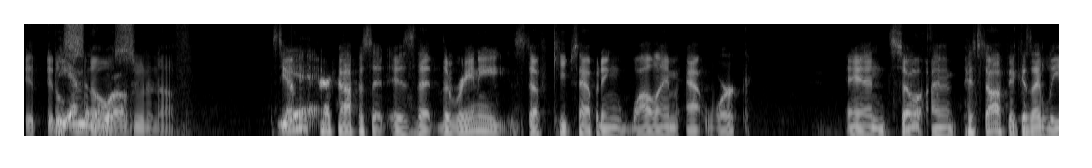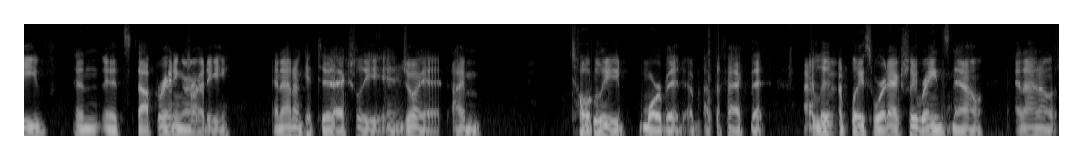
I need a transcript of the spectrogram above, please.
it it'll the end of the snow world. soon enough. See, I'm the exact opposite. Is that the rainy stuff keeps happening while I'm at work, and so I'm pissed off because I leave and it stopped raining already, and I don't get to actually enjoy it. I'm totally morbid about the fact that I live in a place where it actually rains now, and I don't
